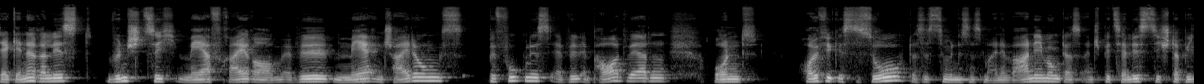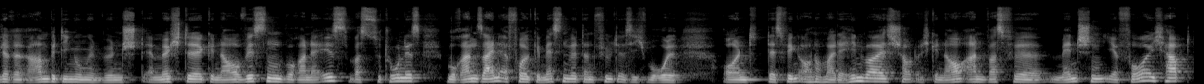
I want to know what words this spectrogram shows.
Der Generalist wünscht sich mehr Freiraum. Er will mehr Entscheidungsbefugnis, er will empowered werden und Häufig ist es so, das ist zumindest meine Wahrnehmung, dass ein Spezialist sich stabilere Rahmenbedingungen wünscht. Er möchte genau wissen, woran er ist, was zu tun ist, woran sein Erfolg gemessen wird, dann fühlt er sich wohl. Und deswegen auch nochmal der Hinweis, schaut euch genau an, was für Menschen ihr vor euch habt,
